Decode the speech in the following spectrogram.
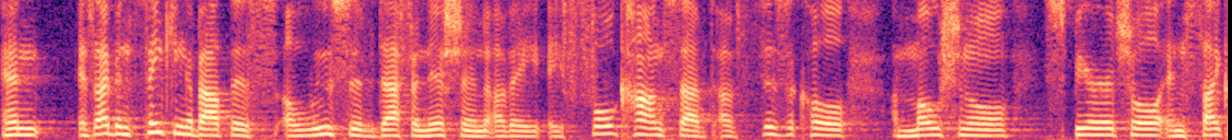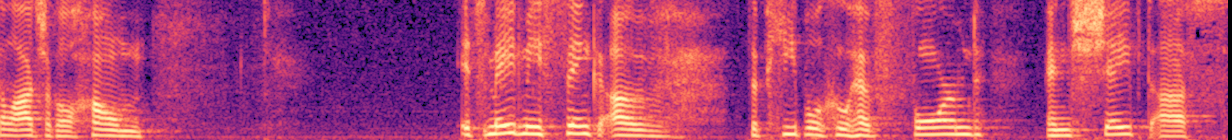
And as I've been thinking about this elusive definition of a, a full concept of physical, emotional, spiritual, and psychological home, it's made me think of the people who have formed and shaped us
